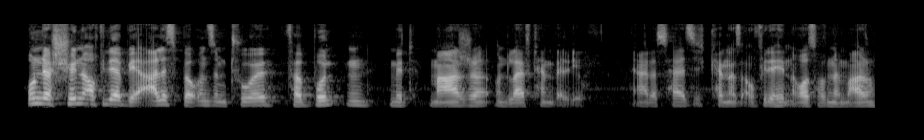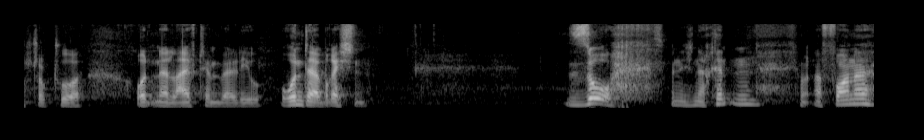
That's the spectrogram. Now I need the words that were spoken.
Und das Schöne auch wieder, wir alles bei uns im Tool verbunden mit Marge und Lifetime Value. Ja, das heißt, ich kann das auch wieder hinten raus auf eine Margenstruktur und eine Lifetime Value runterbrechen. So, jetzt bin ich nach hinten, ich wollte nach vorne.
